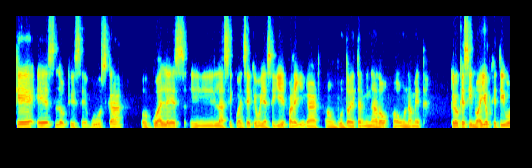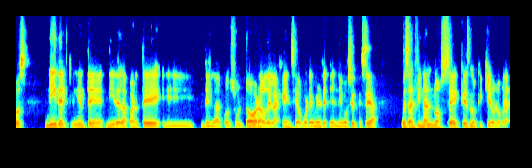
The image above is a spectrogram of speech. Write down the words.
¿Qué es lo que se busca? O cuál es eh, la secuencia que voy a seguir para llegar a un punto determinado o a una meta. Creo que si no hay objetivos ni del cliente ni de la parte eh, de la consultora o de la agencia o whatever el negocio que sea, pues al final no sé qué es lo que quiero lograr.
